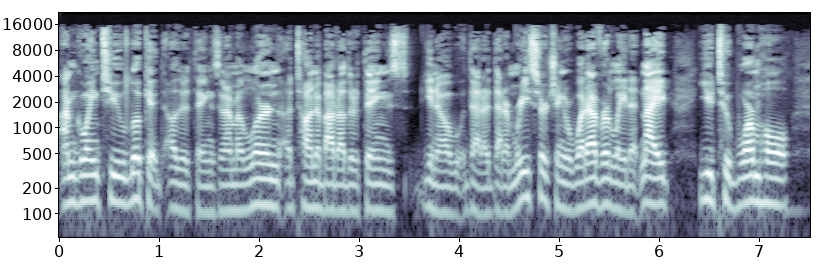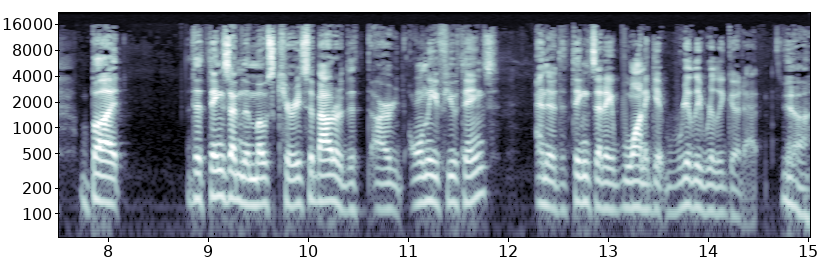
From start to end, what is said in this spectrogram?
I'm going to look at other things and I'm going to learn a ton about other things, you know, that are, that I'm researching or whatever late at night, YouTube wormhole. But the things I'm the most curious about are the are only a few things, and they're the things that I want to get really, really good at. Yeah.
